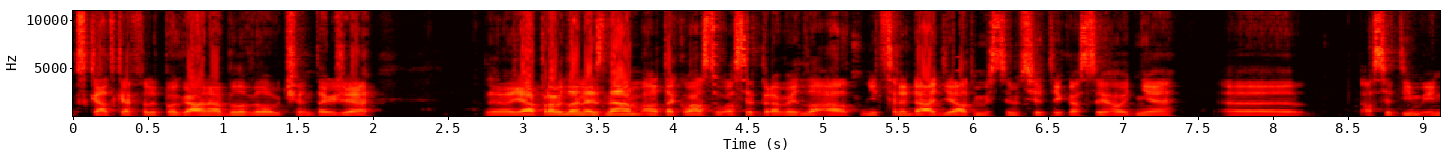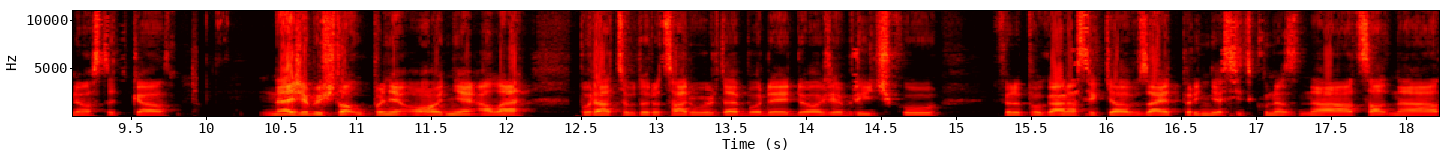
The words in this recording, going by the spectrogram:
zkrátka Filippo Gána byl vyloučen, takže uh, já pravidla neznám, ale taková jsou asi pravidla a nic se nedá dělat, myslím si, že teď asi hodně, uh, asi tým Inos teďka, ne, že by šlo úplně o hodně, ale pořád jsou to docela důležité body do žebříčku. Filippo Gána si chtěl vzajet první desítku na, na, na,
